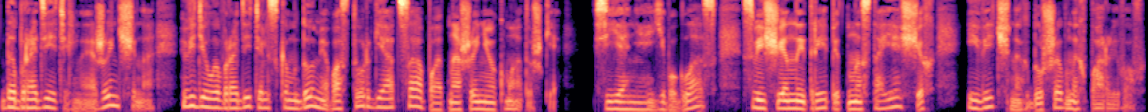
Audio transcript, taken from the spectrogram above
добродетельная женщина видела в родительском доме восторги отца по отношению к матушке, сияние его глаз, священный трепет настоящих и вечных душевных порывов,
